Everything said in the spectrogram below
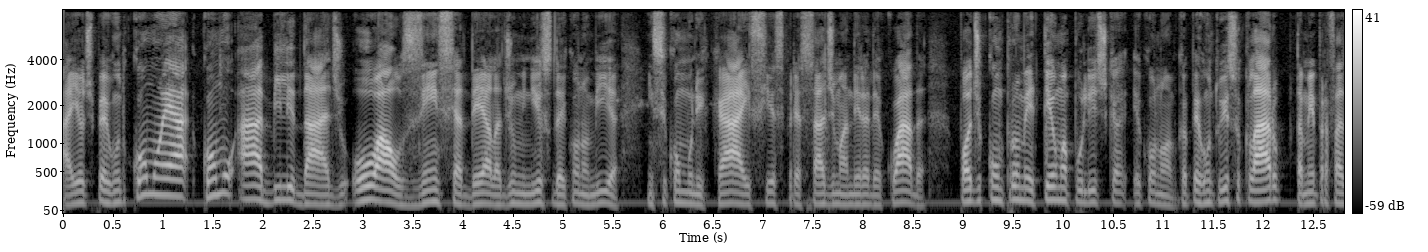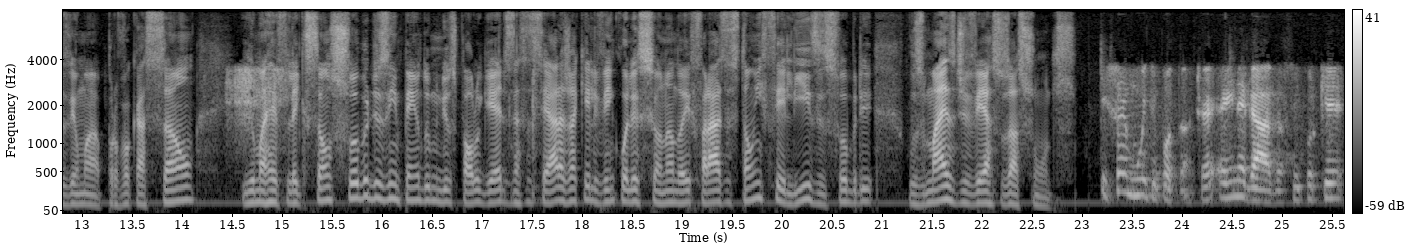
Aí eu te pergunto, como é a, como a habilidade ou a ausência dela de um ministro da Economia em se comunicar e se expressar de maneira adequada pode comprometer uma política econômica? Eu pergunto isso, claro, também para fazer uma provocação e uma reflexão sobre o desempenho do ministro Paulo Guedes nessa seara, já que ele vem colecionando aí frases tão infelizes sobre os mais diversos assuntos. Isso é muito importante, é, é inegável, assim, porque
